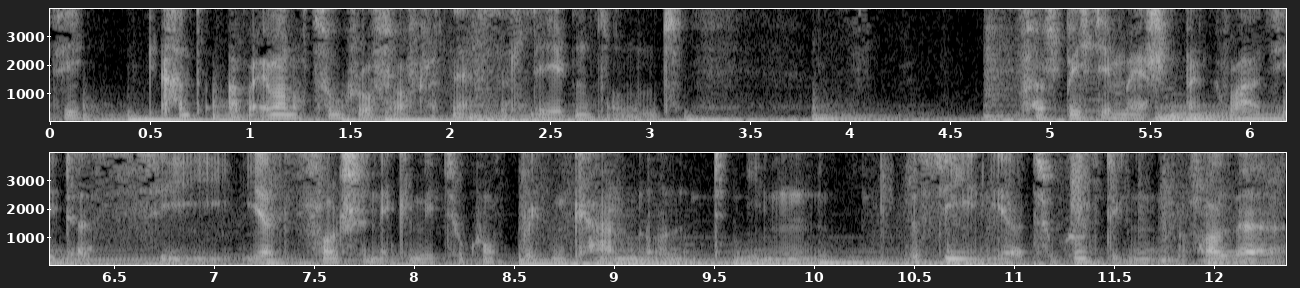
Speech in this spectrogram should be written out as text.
sie hat aber immer noch Zugriff auf das Netz des Lebens und verspricht den Menschen dann quasi, dass sie jetzt vollständig in die Zukunft blicken kann und ihn, sie in ihrer zukünftigen Rolle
